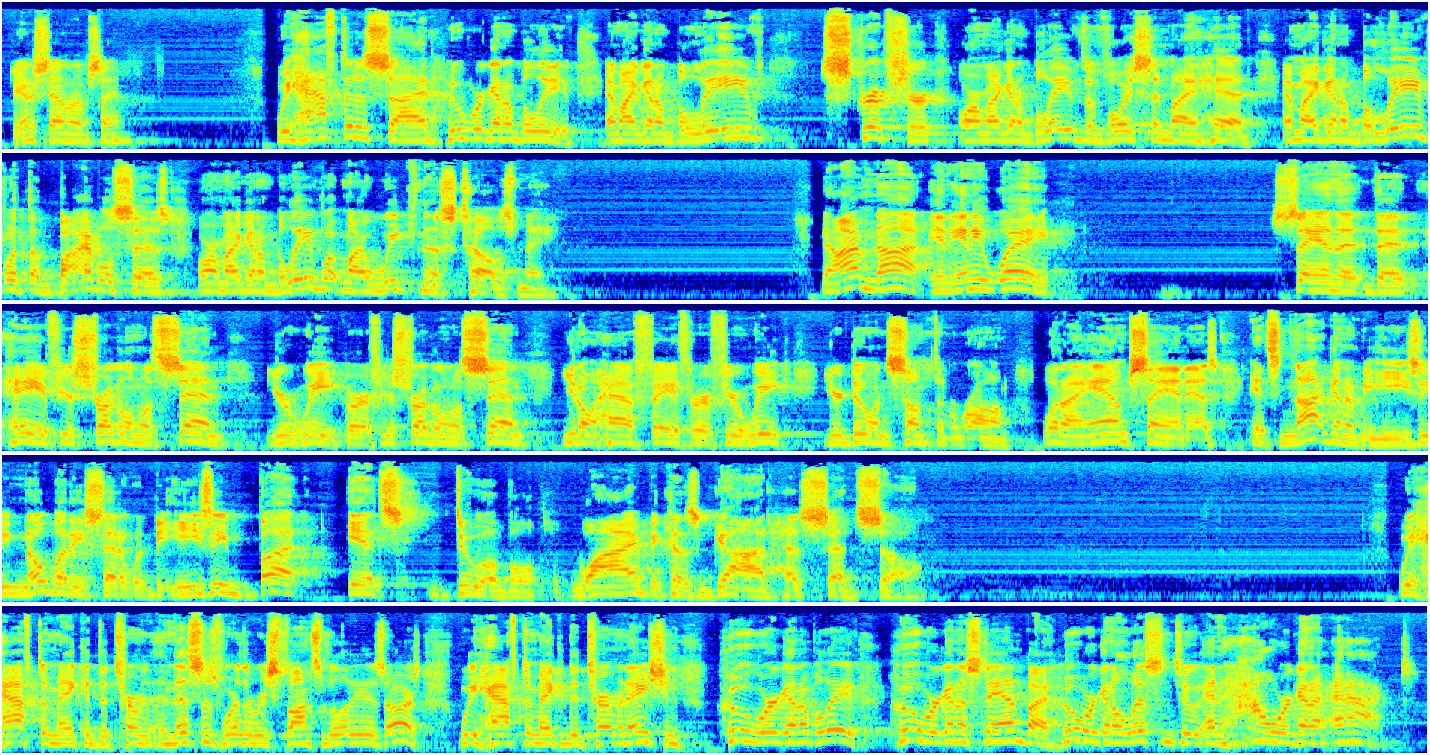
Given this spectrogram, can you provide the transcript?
Do you understand what I'm saying? We have to decide who we're going to believe. Am I going to believe Scripture or am I going to believe the voice in my head? Am I going to believe what the Bible says or am I going to believe what my weakness tells me? Now, I'm not in any way saying that, that, hey, if you're struggling with sin, you're weak, or if you're struggling with sin, you don't have faith, or if you're weak, you're doing something wrong. What I am saying is it's not going to be easy. Nobody said it would be easy, but it's doable. Why? Because God has said so. We have to make a determination, and this is where the responsibility is ours. We have to make a determination who we're going to believe, who we're going to stand by, who we're going to listen to, and how we're going to act.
